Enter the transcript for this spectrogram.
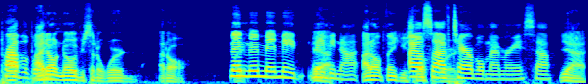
Probably. I, don't know if you said a word at all. May- may- may- may- Yeah, maybe not. I don't think you. I also have word. terrible memory, so. Yeah,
